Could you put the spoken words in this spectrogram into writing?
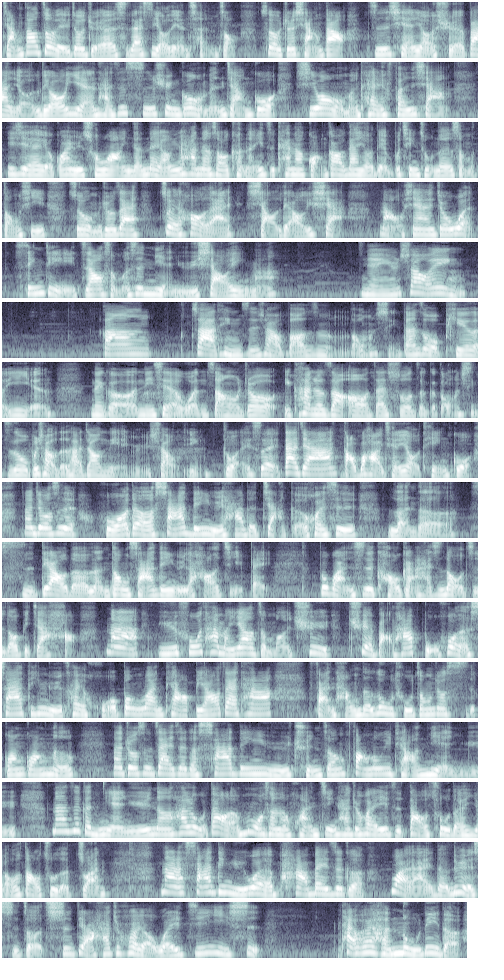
讲到这里就觉得实在是有点沉重，所以我就想到之前有学伴有留言还是私讯跟我们讲过，希望我们可以分享一些有关于存网银的内容，因为他那时候可能一直看到广告，但有点不清楚那是什么东西，所以我们就在最后来小聊一下。那我现在就问 Cindy，知道什么是鲶鱼效应吗？鲶鱼效应，刚乍听之下我不知道是什么东西，但是我瞥了一眼。那个你写的文章，我就一看就知道哦，在说这个东西，只是我不晓得它叫鲶鱼效应。对，所以大家搞不好以前有听过，那就是活的沙丁鱼，它的价格会是冷的死掉的冷冻沙丁鱼的好几倍。不管是口感还是肉质都比较好。那渔夫他们要怎么去确保他捕获的沙丁鱼可以活蹦乱跳，不要在它返航的路途中就死光光呢？那就是在这个沙丁鱼群中放入一条鲶鱼。那这个鲶鱼呢，它如果到了陌生的环境，它就会一直到处的游，到处的钻。那沙丁鱼为了怕被这个外来的掠食者吃掉，它就会有危机意识。他也会很努力的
